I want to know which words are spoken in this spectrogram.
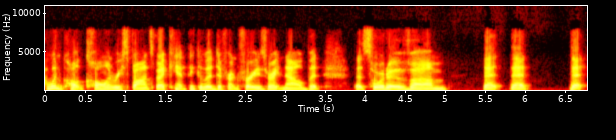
I wouldn't call it call and response, but I can't think of a different phrase right now. But that sort of um, that that that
